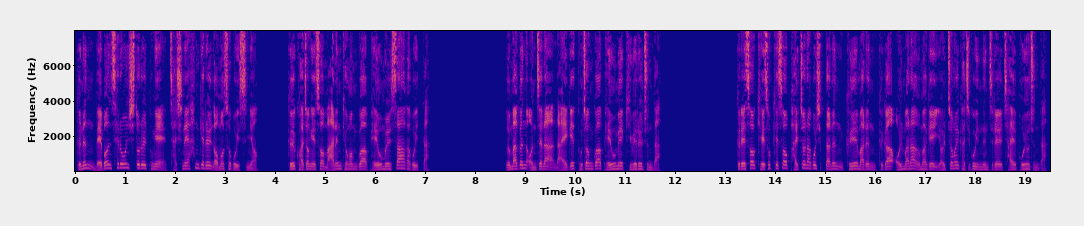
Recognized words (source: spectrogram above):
그는 매번 새로운 시도를 통해 자신의 한계를 넘어서고 있으며 그 과정에서 많은 경험과 배움을 쌓아가고 있다. 음악은 언제나 나에게 도전과 배움의 기회를 준다. 그래서 계속해서 발전하고 싶다는 그의 말은 그가 얼마나 음악에 열정을 가지고 있는지를 잘 보여준다.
